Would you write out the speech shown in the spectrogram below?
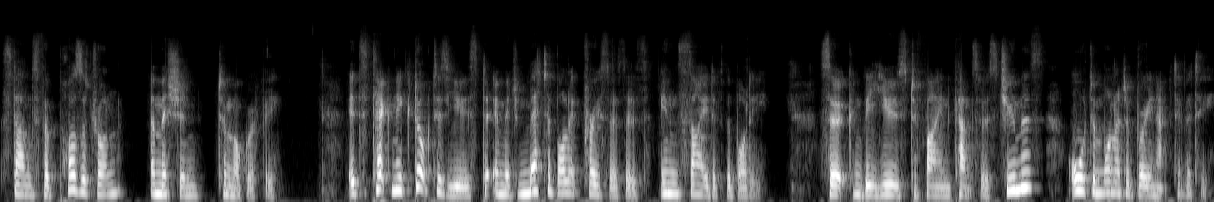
stands for positron emission tomography. It's a technique doctors use to image metabolic processes inside of the body, so it can be used to find cancerous tumours or to monitor brain activity.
